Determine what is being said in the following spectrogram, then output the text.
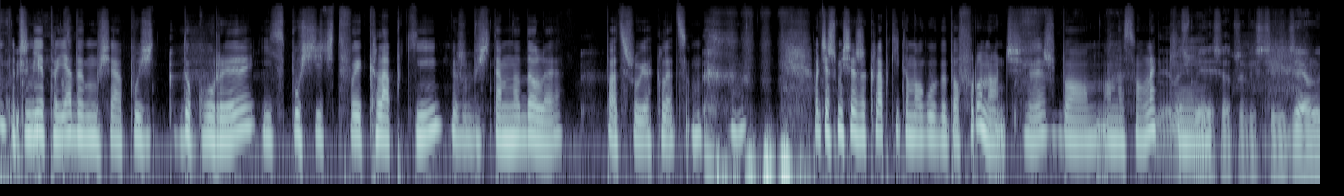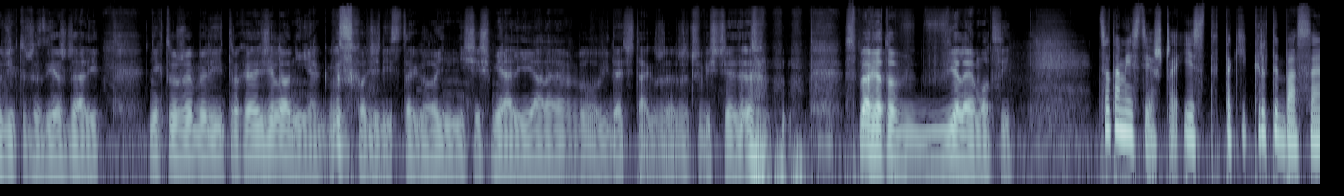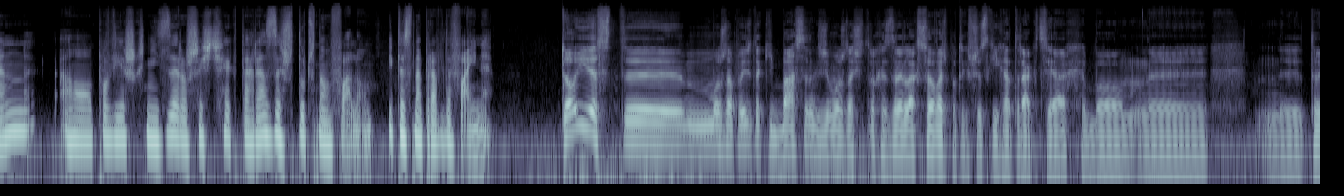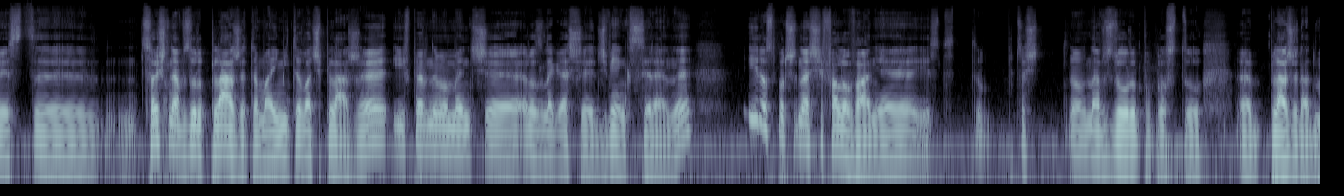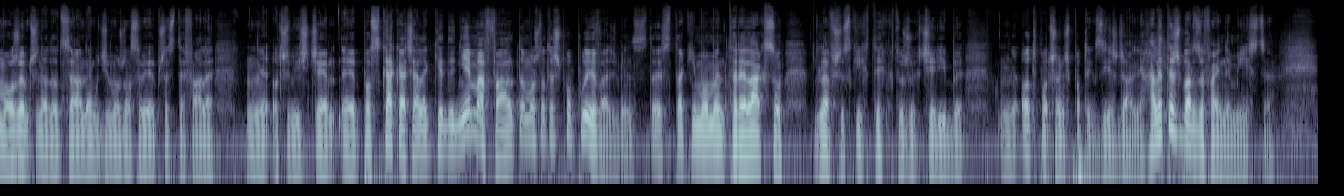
Znaczy nie, to ja bym musiała pójść do góry i spuścić twoje klapki, żebyś tam na dole patrzył, jak lecą. Chociaż myślę, że klapki to mogłyby pofrunąć, wiesz, bo one są Nie, lekkie. no śmieję się oczywiście. Widziałem ludzi, którzy zjeżdżali. Niektórzy byli trochę zieloni, jak schodzili z tego, inni się śmiali, ale było widać tak, że rzeczywiście sprawia to wiele emocji. Co tam jest jeszcze? Jest taki kryty basen o powierzchni 0,6 hektara ze sztuczną falą. I to jest naprawdę fajne. To jest, y, można powiedzieć, taki basen, gdzie można się trochę zrelaksować po tych wszystkich atrakcjach, bo y, y, to jest coś na wzór plaży, to ma imitować plażę i w pewnym momencie rozlega się dźwięk syreny i rozpoczyna się falowanie. Jest to coś no, na wzór po prostu e, plaży nad morzem czy nad oceanem, gdzie można sobie przez te fale y, oczywiście e, poskakać, ale kiedy nie ma fal, to można też popływać, więc to jest taki moment relaksu dla wszystkich tych, którzy chcieliby y, odpocząć po tych zjeżdżalniach, ale też bardzo fajne miejsce.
